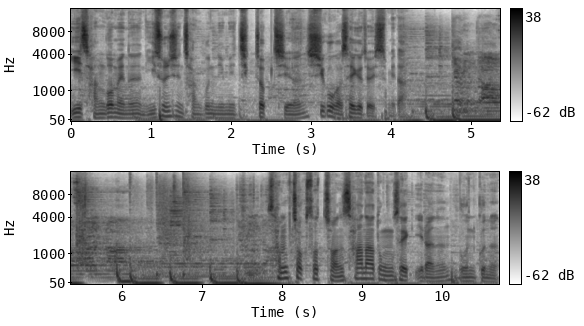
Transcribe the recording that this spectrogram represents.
이 장검에는 이순신 장군님이 직접 지은 시구가 새겨져 있습니다. 삼척서천 산하동색이라는 문구는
